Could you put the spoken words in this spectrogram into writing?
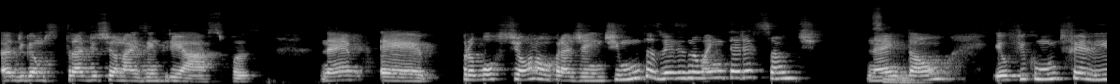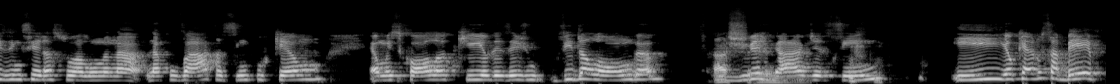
eh, digamos, tradicionais, entre aspas, né? É, proporcionam para a gente. E muitas vezes não é interessante. Né? Então, eu fico muito feliz em ser a sua aluna na, na Cuvata, assim, porque é, um, é uma escola que eu desejo vida longa, de verdade, assim. e eu quero saber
